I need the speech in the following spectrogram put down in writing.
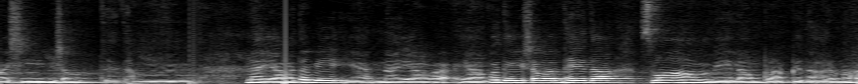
ആശീവിഷമുദ്ധിതം ന യാദവേ ന യാവ യാവദേശവർദ്ധേത സ്വാം വേലാം പ്രാപ്യ ദാരുണഃ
